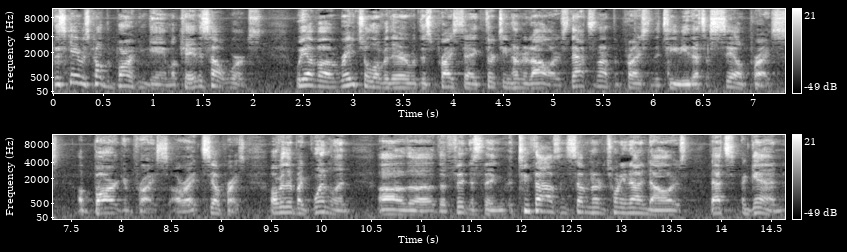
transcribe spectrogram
this game is called the bargain game, okay? This is how it works. We have uh, Rachel over there with this price tag, $1,300. That's not the price of the TV. That's a sale price, a bargain price, all right? Sale price. Over there by Gwendolyn, uh, the, the fitness thing, $2,729. That's, again,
